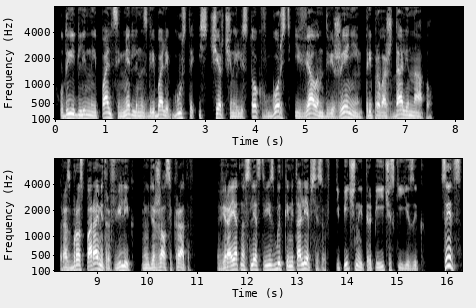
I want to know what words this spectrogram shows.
Худые длинные пальцы медленно сгребали густо исчерченный листок в горсть и вялым движением припровождали на пол. Разброс параметров велик, не удержался Кратов. Вероятно, вследствие избытка металлепсисов, типичный тропиический язык. «Цыц!»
